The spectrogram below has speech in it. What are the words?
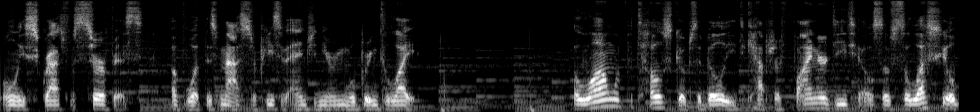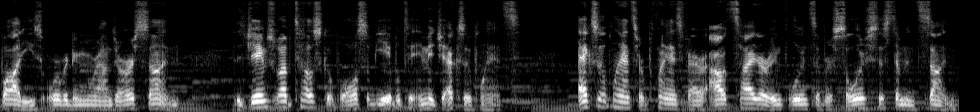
will only scratch the surface of what this masterpiece of engineering will bring to light. Along with the telescope's ability to capture finer details of celestial bodies orbiting around our sun, the James Webb Telescope will also be able to image exoplanets. Exoplanets are planets that are outside our influence of our solar system and sun.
